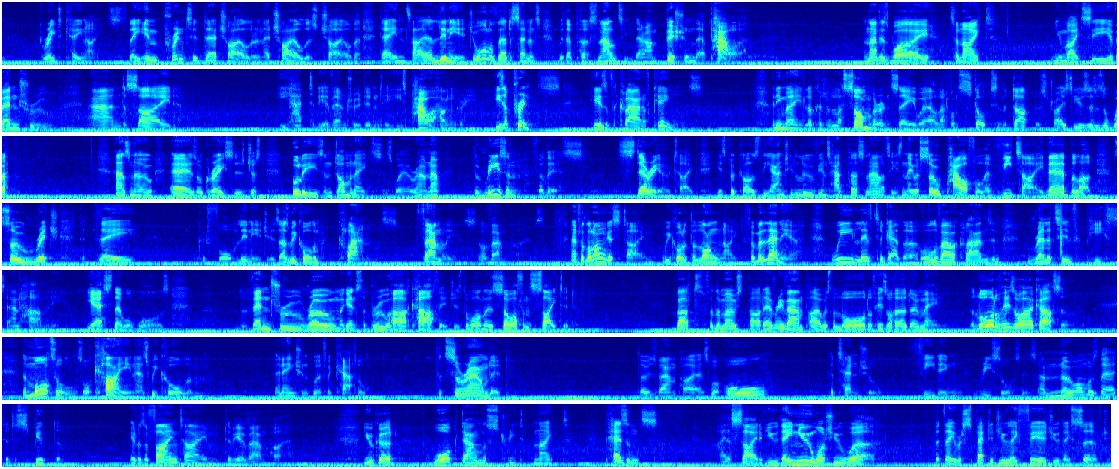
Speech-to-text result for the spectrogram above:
great Cainites. They imprinted their child and their child's child, their entire lineage, all of their descendants, with their personality, their ambition, their power. And that is why tonight you might see a Ventrue and decide he had to be a Ventrue, didn't he? He's power hungry. He's a prince. He is of the clan of kings. And he may look at a La Sombra and say, well, that one skulks in the darkness, tries to use it as a weapon has no airs or graces, just bullies and dominates his way around. Now, the reason for this stereotype is because the antediluvians had personalities and they were so powerful, their vitae, their blood, so rich that they could form lineages, as we call them clans, families of vampires. And for the longest time, we call it the Long Night, for millennia, we lived together, all of our clans, in relative peace and harmony. Yes, there were wars. The Ventrue Rome against the Brujah Carthage is the one that is so often cited. But, for the most part, every vampire was the lord of his or her domain, the lord of his or her castle. The mortals, or kine as we call them, an ancient word for cattle, that surrounded those vampires were all potential feeding resources, and no one was there to dispute them. It was a fine time to be a vampire. You could walk down the street at night, peasants, either side of you, they knew what you were, but they respected you, they feared you, they served you.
